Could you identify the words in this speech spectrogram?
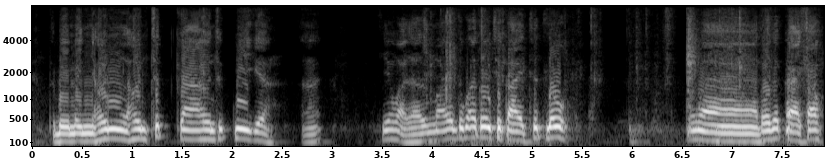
tại vì mình hơn hơn chất ca, hơn chất quy kìa. Đấy. Chứ không phải là nói tôi tôi chưa cài chất lô. Nhưng mà tôi sẽ cài sau.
